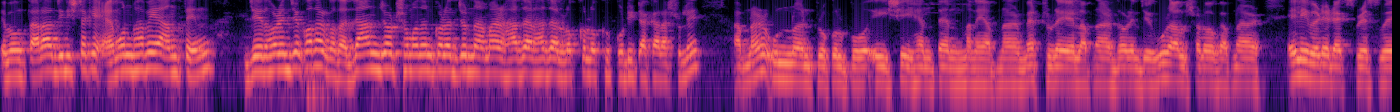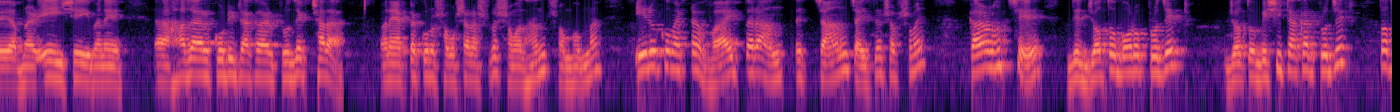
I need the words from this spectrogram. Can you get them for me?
এবং তারা জিনিসটাকে এমনভাবে আনতেন যে ধরেন যে কথার কথা, যানজট সমাধান করার জন্য আমার হাজার হাজার লক্ষ লক্ষ কোটি টাকার আসলে আপনার উন্নয়ন প্রকল্প, এই সেই হ্যান ত্যান মানে আপনার মেট্রো রেল আপনার ধরেন যে উড়াল সড়ক, আপনার এলিভেটেড এক্সপ্রেসওয়ে আপনার এই সেই মানে হাজার কোটি টাকার প্রজেক্ট ছাড়া মানে একটা কোনো সমস্যার আসলে সমাধান সম্ভব না। এরকম একটা ভাইব তারা আনতে চান, চাইছেন সবসময়। কারণ হচ্ছে যে যত বড় প্রজেক্ট যত বেশি টাকার প্রজেক্ট তত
